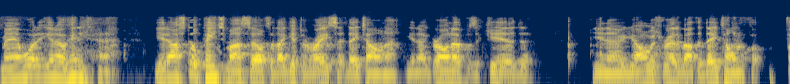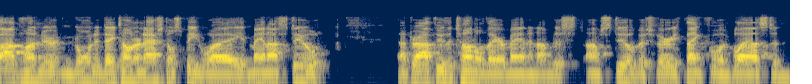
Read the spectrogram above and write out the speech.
Man, what, you know, any, you know, I still pinch myself that I get to race at Daytona. You know, growing up as a kid, you know, you always read about the Daytona 500 and going to Daytona National Speedway. And man, I still, I drive through the tunnel there, man, and I'm just, I'm still just very thankful and blessed and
